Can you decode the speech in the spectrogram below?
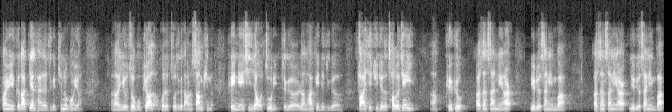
关于各大电台的这个听众朋友，呃，有做股票的或者做这个大宗商品的，可以联系一下我助理，这个让他给你这个发一些具体的操作建议啊。QQ 二三三零二六六三零八，二三三零二六六三零八，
